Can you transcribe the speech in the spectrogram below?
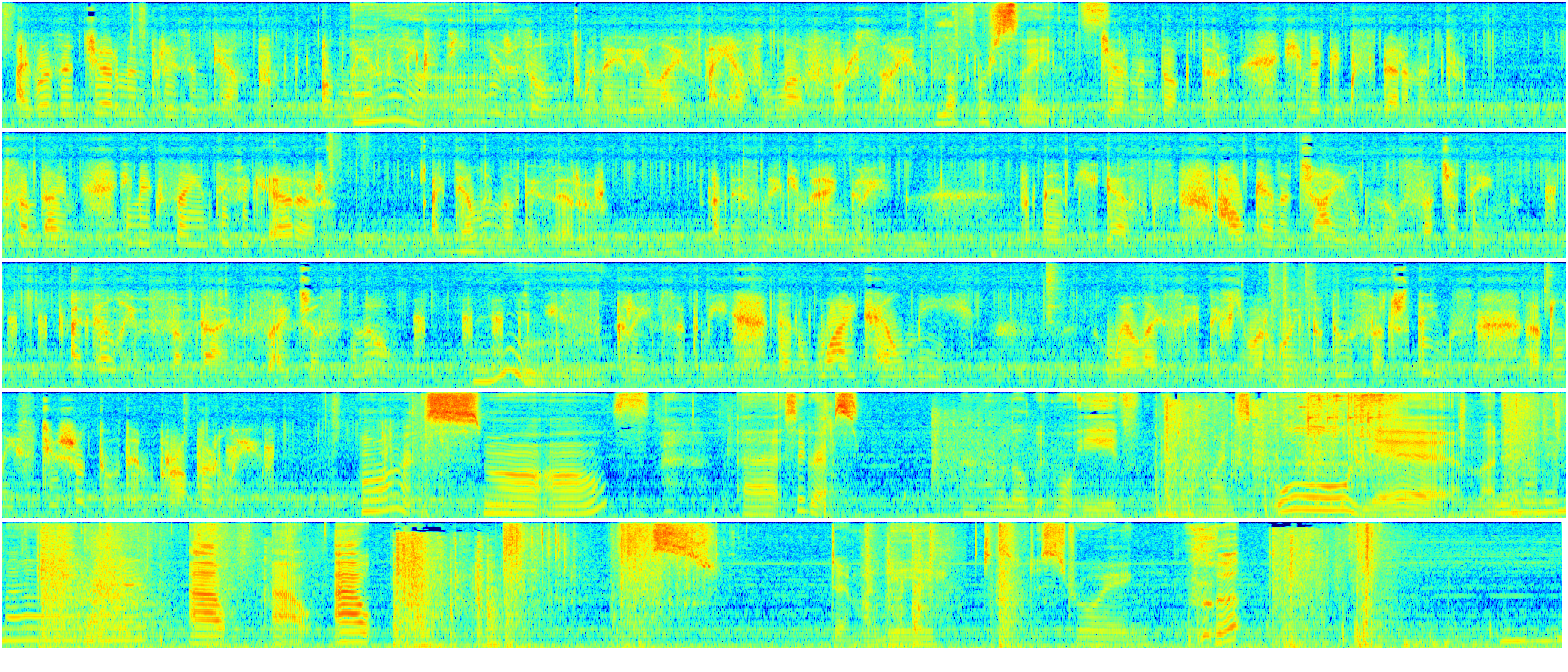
I was at German prison camp, only Ah. 16 years old when I realized I have love for science. Love for science. German doctor, he make experiment. Sometimes he makes scientific error. I tell him of this error, and this make him angry. But then he asks, how can a child know such a thing? I tell him sometimes I just know. Ooh. He screams at me, then why tell me? Well, I said, if you are going to do such things, at least you should do them properly. Alright, smart ass. Uh, cigarettes. I have a little bit more Eve. I don't mind. Ooh, yeah. Money, money, money. Ow, ow, ow. Just don't mind me. Just destroying.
